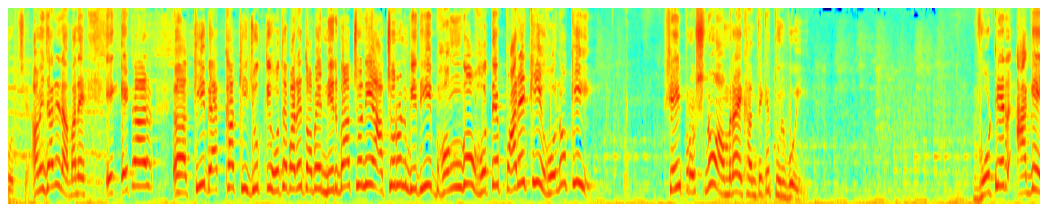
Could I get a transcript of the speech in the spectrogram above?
করছে। আমি জানি না মানে এটার কি ব্যাখ্যা, কি যুক্তি হতে পারে, তবে নির্বাচনী আচরণবিধি ভঙ্গ হতে পারে কি, হলো কি? সেই প্রশ্ন আমরা এখান থেকে তুলবই। ভোটের আগে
